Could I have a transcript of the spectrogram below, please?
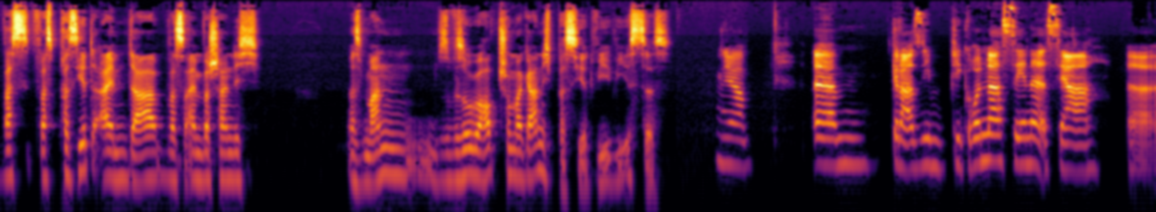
was, was passiert einem da, was einem wahrscheinlich als Mann sowieso überhaupt schon mal gar nicht passiert. Wie, wie ist das? Ja, ähm, genau, also die, die Gründerszene ist ja äh,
